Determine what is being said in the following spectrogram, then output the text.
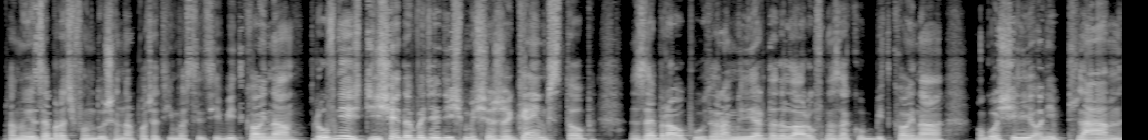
planuje zebrać fundusze na poczet inwestycji Bitcoina. Również dziś Dzisiaj dowiedzieliśmy się, że GameStop zebrał 1,5 miliarda dolarów na zakup bitcoina. Ogłosili oni plan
